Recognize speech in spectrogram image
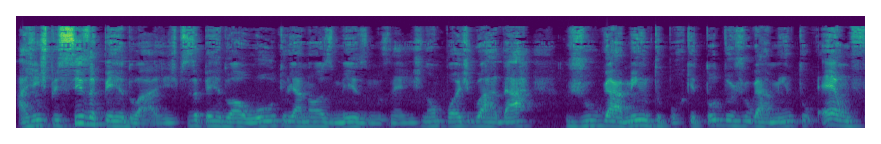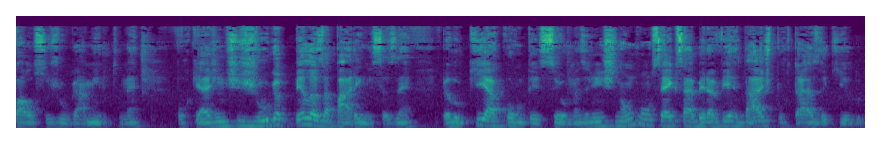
a gente precisa perdoar, a gente precisa perdoar o outro e a nós mesmos, né? A gente não pode guardar julgamento, porque todo julgamento é um falso julgamento, né? Porque a gente julga pelas aparências, né? Pelo que aconteceu, mas a gente não consegue saber a verdade por trás daquilo,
